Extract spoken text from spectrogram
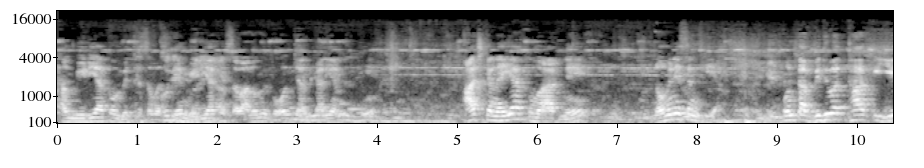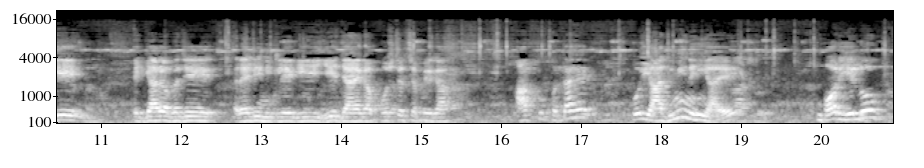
हम मीडिया को मित्र समझते हैं। मीडिया के सवालों में बहुत जानकारियाँ मिलती हैं। आज कन्हैया कुमार ने नॉमिनेशन किया। उनका विधिवत था कि ये ग्यारह बजे रैली निकलेगी ये जाएगा पोस्टर छपेगा। आपको पता है कोई आदमी नहीं आए और ये लोग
